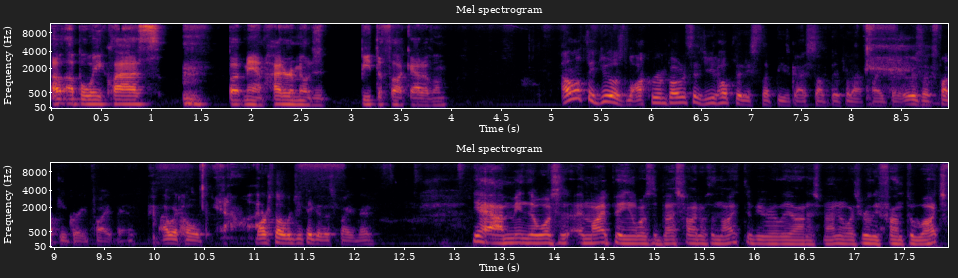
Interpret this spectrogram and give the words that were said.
up a weight class. but man, Hyder and Mill just beat the fuck out of him. I don't know if they do those locker room bonuses. You'd hope that they slip these guys something for that fight. But it was a fucking great fight, man. I would hope. Yeah, Marcel, what do you think of this fight, man? Yeah, I mean, there was, in my opinion, was the best fight of the night. To be really honest, man, it was really fun to watch.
